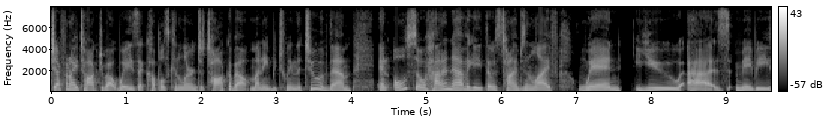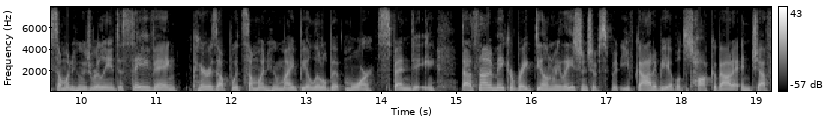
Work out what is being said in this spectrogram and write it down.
Jeff and I talked about ways that couples can learn to talk about money between the two of them and also how to navigate those times in life when you, as maybe someone who's really into saving, pairs up with someone who might be a little bit more spendy. That's not a make or break deal in relationships, but you've got to be able to talk about it. And Jeff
